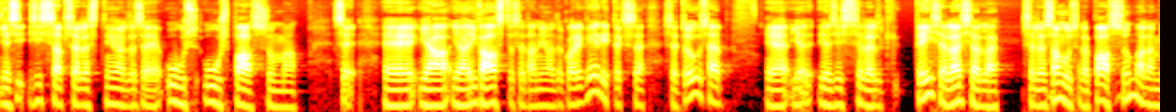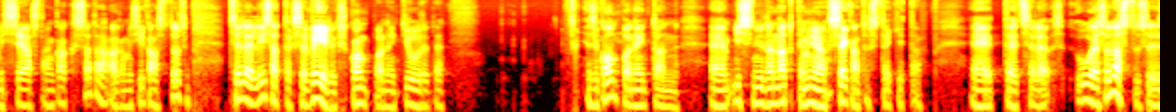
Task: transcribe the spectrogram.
Ja si-, siis saab sellest nii-öelda see uus, uus baassumma. see eh, ja, ja iga aasta seda nii-öelda korrigeeritakse, see tõuseb ja, ja, ja siis sellele teisele asjale, sellele samusele baassummale, mis see aasta on kakssada, aga mis iga aasta tõuseb, sellele lisatakse veel üks komponent juurde. ja see komponent on, eh, mis nüüd on natuke minu jaoks segadust tekitav, et, et selle uue sõnastuse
